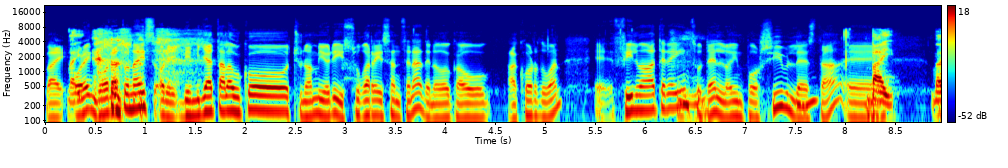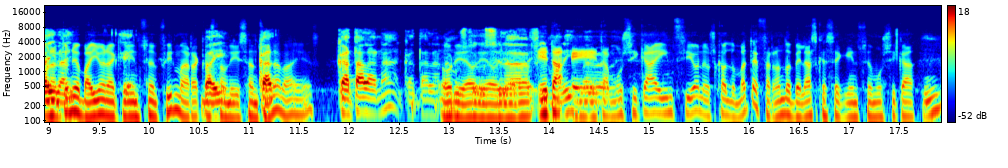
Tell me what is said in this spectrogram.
Bai, bai. Oren, goratu naiz, hori, 2008ko tsunami hori izugarri izan zena, deno akorduan, e, filma bat ere egin zuten, lo imposible, ez da? E, bai, Bai, Antonio bai. Baionak egin zuen film, arrakazta bai. izan zena, bai, ez? Katalana, katalana. Hori, hori, hori. Eta, bai, bai, eta musika egin zion Euskaldun batek, Fernando Velázquez egin zuen musika hmm?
